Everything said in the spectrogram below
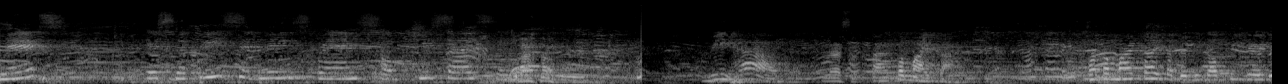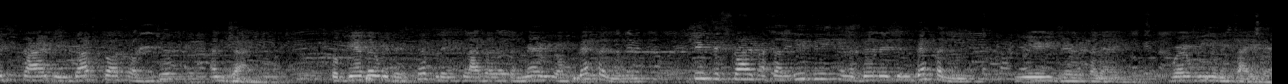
Next is the three siblings, friends of Jesus in Bethany. We have Last Santa Marta. Santa Marta is a biblical figure described in Gospels of Luke and John. Together with her siblings Lazarus and Mary of Bethany, she is described as a living in a village in Bethany near Jerusalem, where we resided.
